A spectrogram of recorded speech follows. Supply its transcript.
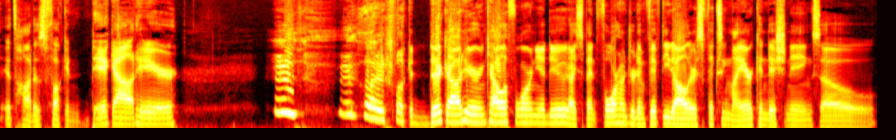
It's hot as fucking dick out here. It's hot as fucking dick out here in California, dude. I spent four hundred and fifty dollars fixing my air conditioning, so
